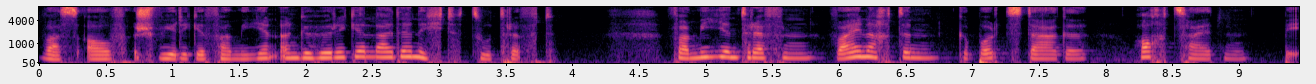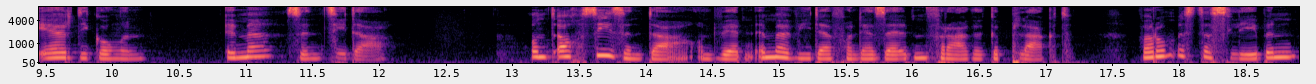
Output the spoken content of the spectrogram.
was auf schwierige Familienangehörige leider nicht zutrifft. Familientreffen, Weihnachten, Geburtstage, Hochzeiten, Beerdigungen, immer sind sie da. Und auch sie sind da und werden immer wieder von derselben Frage geplagt. Warum ist das Leben,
